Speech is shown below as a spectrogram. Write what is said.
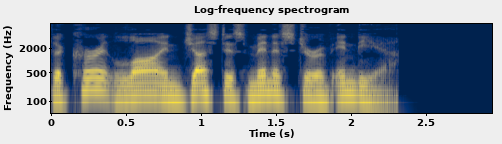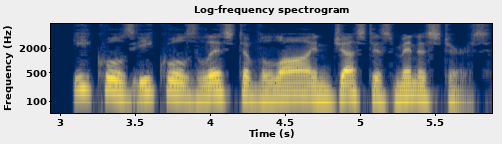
the current Law and Justice Minister of India. List of Law and Justice Ministers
